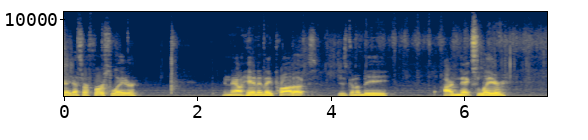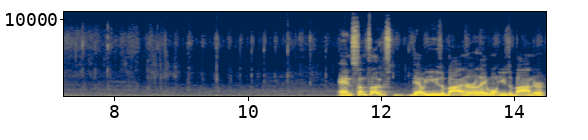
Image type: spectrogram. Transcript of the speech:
Okay, that's our first layer. And now Heaven Made Products is going to be our next layer. And some folks, they'll use a binder or they won't use a binder.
